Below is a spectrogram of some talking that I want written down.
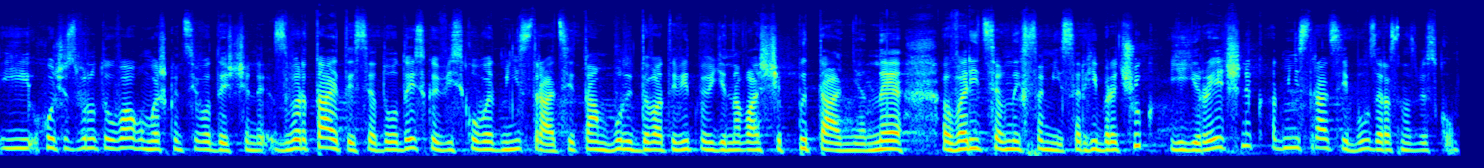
і хочу звернути увагу мешканців Одещини. Звертайтеся до Одеської військової адміністрації. Там будуть давати відповіді на ваші питання. Не варіться в них самі. Сергій Брачук, її речник адміністрації, був зараз на зв'язку.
